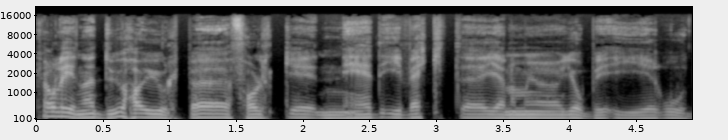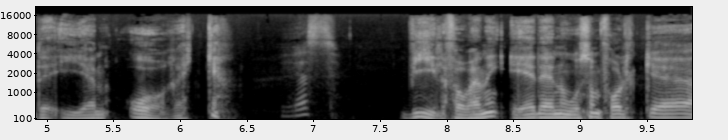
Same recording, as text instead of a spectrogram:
Karoline, du har hjulpet folk ned i vekt eh, gjennom å jobbe i Rode i en årrekke. Yes. Hvileforbrenning, er det noe som folk eh,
